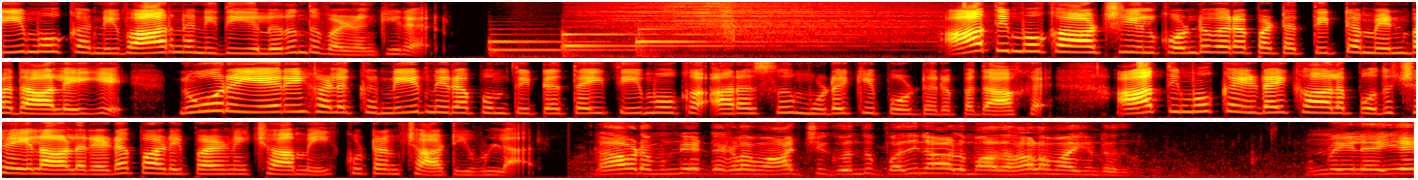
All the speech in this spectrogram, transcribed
திமுக நிவாரண நிதியிலிருந்து வழங்கினர். அதிமுக ஆட்சியில் கொண்டுவரப்பட்ட திட்டம் என்பதாலேயே நூறு ஏரிகளுக்கு நீர் நிரப்பும் திட்டத்தை திமுக அரசு முடக்கி போட்டிருப்பதாக அதிமுக இடைக்கால பொதுச் செயலாளர் எடப்பாடி பழனிசாமி குற்றம் சாட்டியுள்ளார். திராவிட முன்னேற்ற கழகம் ஆட்சிக்கு வந்து பதினாலு மாத காலமாகின்றது உண்மையிலேயே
